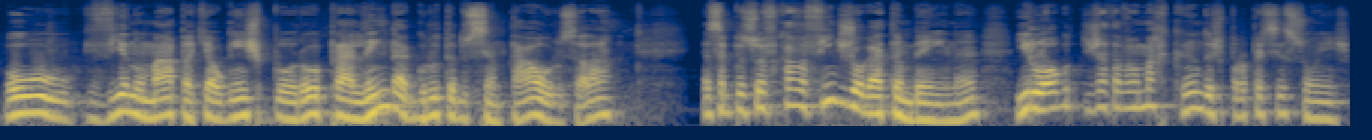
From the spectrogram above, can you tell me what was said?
ou via no mapa que alguém explorou para além da gruta do centauro, sei lá, essa pessoa ficava afim de jogar também, né? E logo já estava marcando as próprias sessões.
